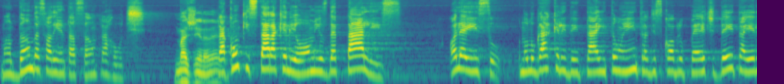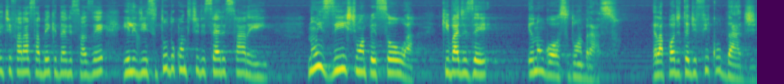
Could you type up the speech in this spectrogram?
mandando essa orientação para Ruth. Imagina, né? Para conquistar aquele homem, os detalhes. Olha isso. No lugar que ele deitar, então entra, descobre o pet, deita ele, te fará saber que deves fazer. E ele disse: Tudo quanto te disseres, farei. Não existe uma pessoa que vai dizer: Eu não gosto de um abraço. Ela pode ter dificuldade,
